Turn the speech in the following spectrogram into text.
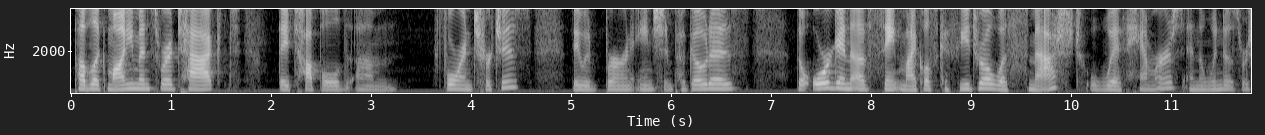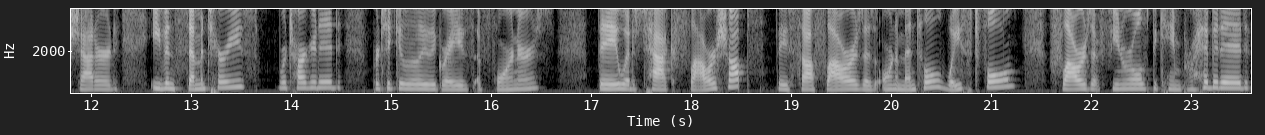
Public monuments were attacked. They toppled um, foreign churches. They would burn ancient pagodas. The organ of St. Michael's Cathedral was smashed with hammers and the windows were shattered. Even cemeteries were targeted, particularly the graves of foreigners. They would attack flower shops. They saw flowers as ornamental, wasteful. Flowers at funerals became prohibited.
